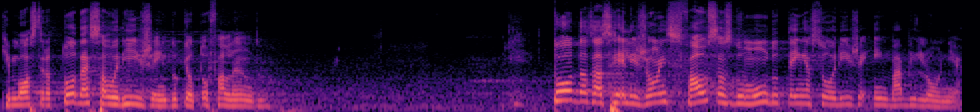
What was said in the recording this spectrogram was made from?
Que mostra toda essa origem do que eu estou falando. Todas as religiões falsas do mundo têm a sua origem em Babilônia.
